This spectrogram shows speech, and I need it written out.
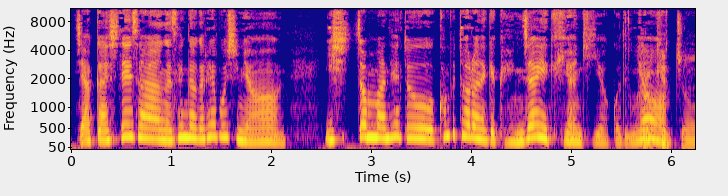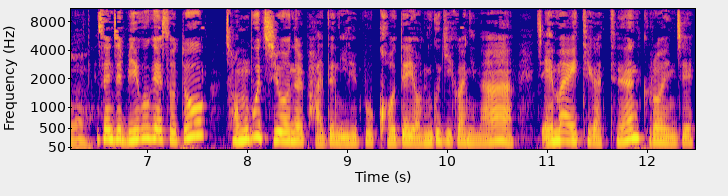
이제 약간 시대상을 생각을 해보시면 이 시점만 해도 컴퓨터라는 게 굉장히 귀한 기기였거든요. 그렇겠죠. 그래서 이제 미국에서도 정부 지원을 받은 일부 거대 연구기관이나 MIT 같은 그런 이제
